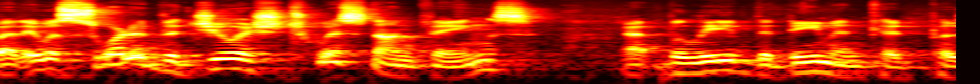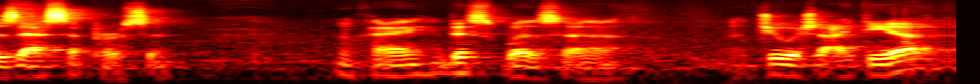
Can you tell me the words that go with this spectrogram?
but it was sort of the Jewish twist on things that believed the demon could possess a person. Okay, this was a, a Jewish idea,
